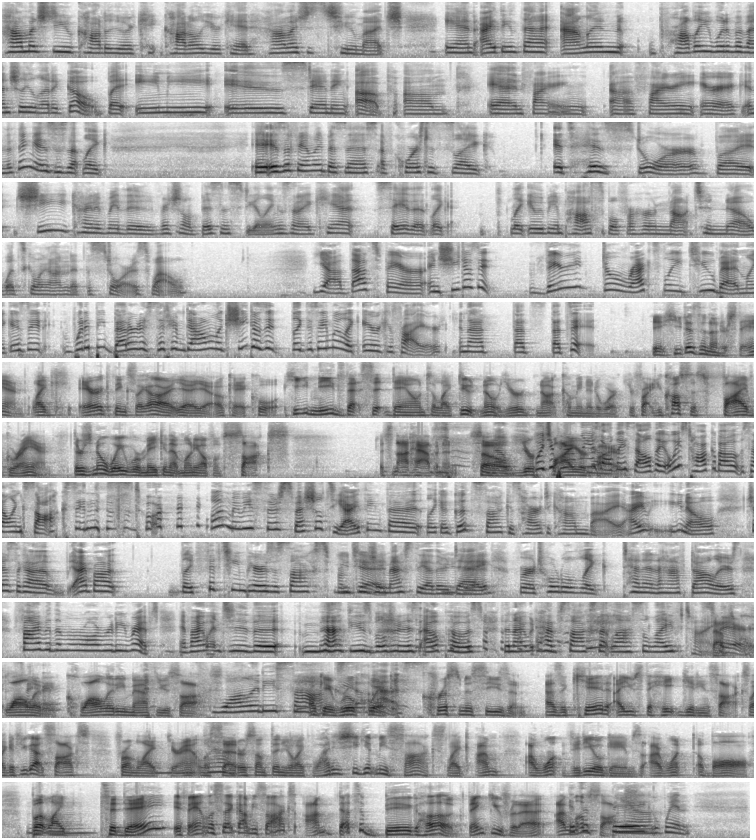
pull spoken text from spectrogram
How much do you coddle your ki- coddle your kid? How much is too much? And I think that Alan probably would have eventually let it go, but Amy is standing up um, and firing uh, firing Eric. And the thing is, is that like it is a family business. Of course, it's like it's his store, but she kind of made the original business dealings, and I can't say that like like it would be impossible for her not to know what's going on at the store as well. Yeah, that's fair. And she does it very directly to Ben. Like, is it would it be better to sit him down? Like she does it like the same way like Eric, you're fired. And that that's that's it. Yeah, he doesn't understand. Like Eric thinks like, all right, yeah, yeah, okay, cool. He needs that sit down to like, dude, no, you're not coming into work. You're fired. You cost us five grand. There's no way we're making that money off of socks. It's not happening. So No. you're Which fired. apparently is all they sell. They always talk about selling socks in this store. Well, maybe it's their specialty. I think that like a good sock is hard to come by. I, you know, Jessica, I bought like 15 pairs of socks from You TJ did. Maxx the other You day did. for a total of like ten and a half dollars. Five of them were already ripped. If I went to the Matthews Wilderness Outpost, then I would have socks that last a lifetime. That's Fair, quality. fair. Quality Matthew socks. Quality socks. Okay, real quick. Yes. Christmas season. As a kid, I used to hate getting socks. Like if you got socks from like your mm, aunt Lisette or something, you're like, why did she get me socks? Like I'm, I want video games. I want a ball. But like mm. today, if Aunt Lisette got me socks, I'm. That's a big hug. Thank you for that. I It's love a socks. big Yeah. win.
